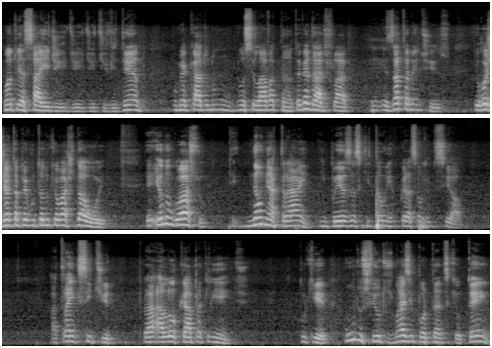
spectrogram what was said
quanto ia sair de, de, de dividendo, o mercado não, não, oscilava tanto. É verdade, Flávio, exatamente isso. E o Rogério está perguntando o que eu acho da Oi. Eu não gosto, não me atraem empresas que estão em recuperação judicial. Atrai em que sentido? Para alocar para cliente. Porque um dos filtros mais importantes que eu tenho,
